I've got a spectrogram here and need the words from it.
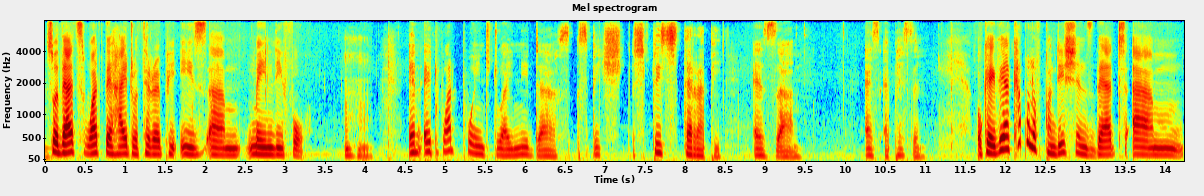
So that's what the hydrotherapy is um, mainly for. -hmm. And at what point do I need uh, speech, speech therapy as um, as a person? Okay, there are a couple of conditions that um,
